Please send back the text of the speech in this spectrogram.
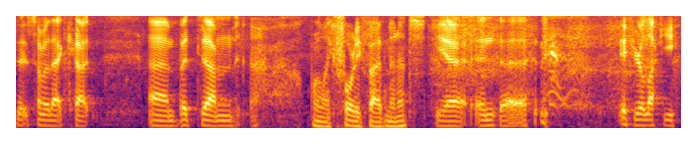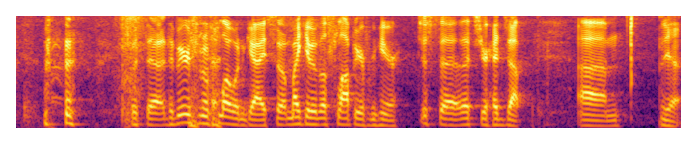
th- some of that cut. Um, but um, More like forty-five minutes. yeah, and uh, if you're lucky. But uh, the beer's been flowing, guys, so it might get a little sloppier from here. Just uh, that's your heads up. Um, Yeah.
